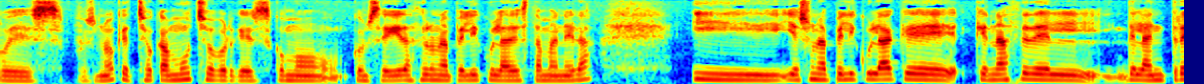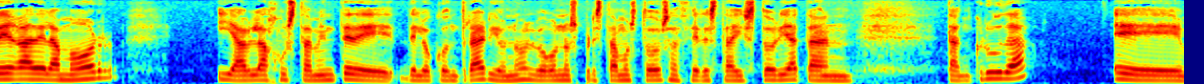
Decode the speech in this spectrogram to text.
pues, pues no, que choca mucho porque es como conseguir hacer una película de esta manera. Y, es una película que, que nace del- de la entrega, del amor y habla justamente de, de lo contrario, ¿no? Luego nos prestamos todos a hacer esta historia tan, tan cruda, eh,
